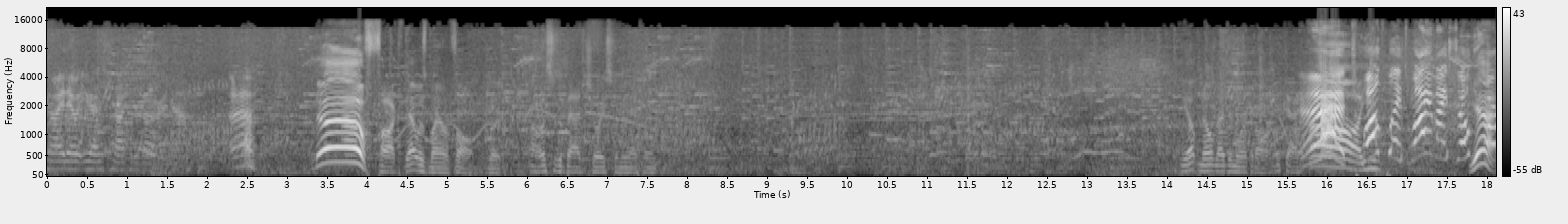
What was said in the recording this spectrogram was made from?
No idea what you guys are talking about right now. Ugh. No! Fuck. That was my own fault. But Oh, this was a bad choice for me, I think. Yep, no, that didn't work at all. Okay. Ah, Oh, 12th place. Why am I so Yeah.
